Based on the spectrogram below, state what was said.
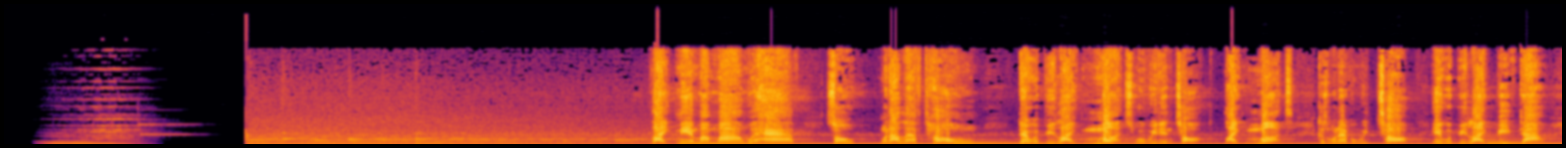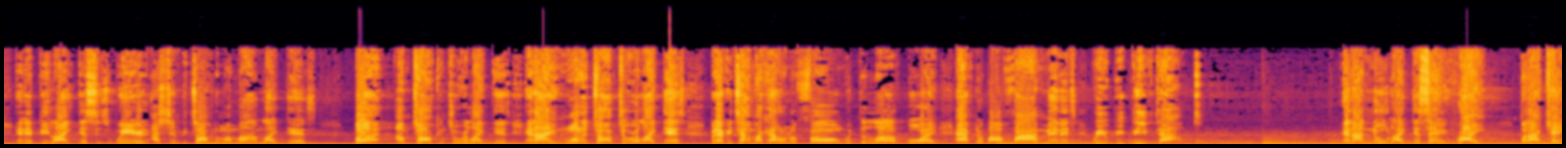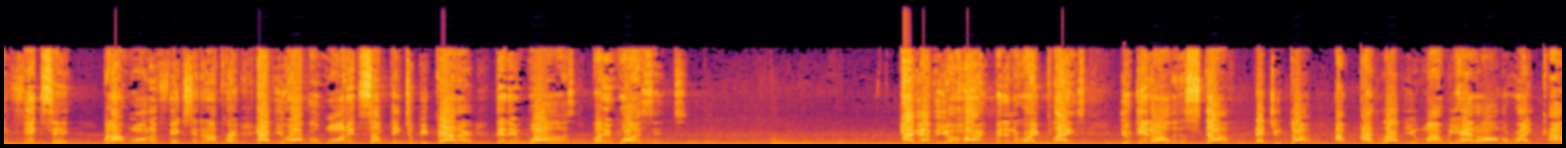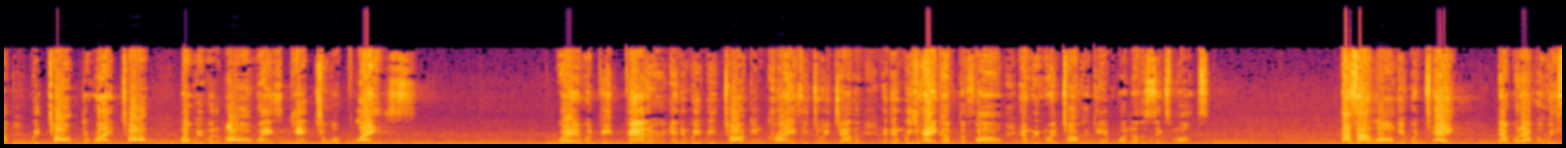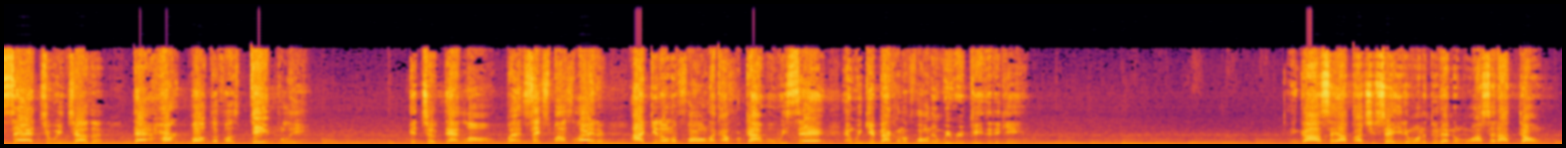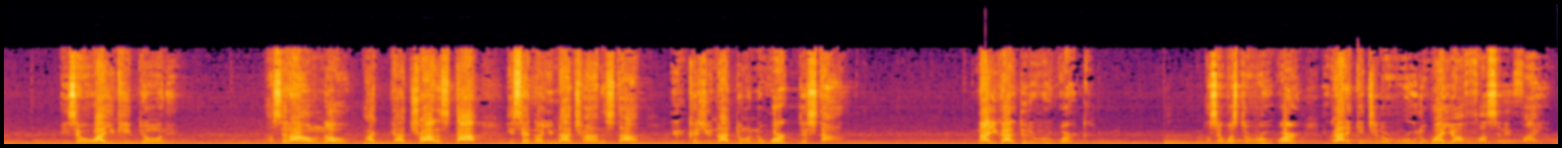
Like me and my mom would have, so when I left home, there would be like months where we didn't talk. Like months. Because whenever we talk, it would be like beefed out. And it'd be like, this is weird. I shouldn't be talking to my mom like this. But I'm talking to her like this. And I didn't want to talk to her like this. But every time I got on the phone with the love boy, after about five minutes, we would be beefed out. And I knew like this ain't right, but I can't fix it. But I want to fix it and I'm praying. Have you ever wanted something to be better than it was, but it wasn't? Have ever your heart been in the right place? You did all of the stuff that you thought, I, I love you, Mom. We had all the right, con- we talked the right talk, but we would always get to a place where it would be bitter and we'd be talking crazy to each other and then we hang up the phone and we wouldn't talk again for another six months. That's how long it would take that whatever we said to each other that hurt both of us deeply, it took that long. But six months later, I get on the phone like I forgot what we said, and we get back on the phone and we repeat it again. And God said, I thought you said you didn't want to do that no more. I said, I don't. He said, Well, why you keep doing it? I said, I don't know. I, I try to stop. He said, No, you're not trying to stop. You because you're not doing the work to stop. Now you got to do the root work. I said, What's the root word? You got to get to the root of why y'all fussing and fighting.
